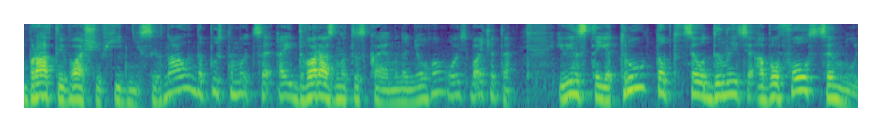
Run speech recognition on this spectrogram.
брати ваші вхідні сигнали, допустимо, це а два рази натискаємо на нього, ось бачите. І він стає true, тобто це одиниця, або false це 0.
